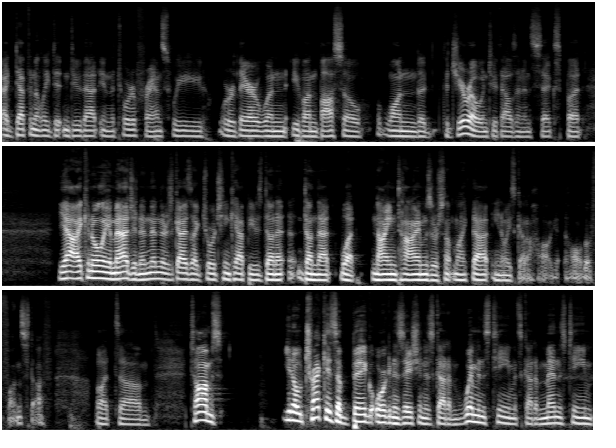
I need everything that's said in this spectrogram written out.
I, definitely didn't do that in the Tour de France. We were there when Ivan Basso won the, the Giro in 2006. But yeah, I can only imagine. And then there's guys like George Hincapie who's done it, done that, what, nine times or something like that. You know, he's got a hog all the fun stuff. But um, Toms, you know, Trek is a big organization. It's got a women's team, it's got a men's team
